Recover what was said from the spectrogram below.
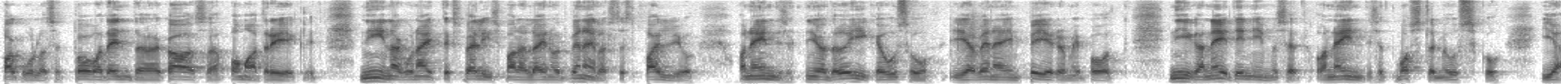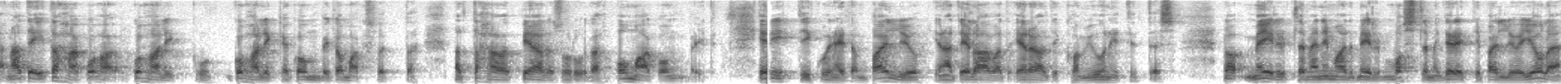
pagulased toovad endaga kaasa omad reeglid, nii nagu näiteks välismaale läinud venelastest palju on endiselt nii-öelda õigeusu ja Vene impeeriumi poolt. nii ka need inimesed on endiselt moslemi usku ja nad ei taha koha, kohalikku, kohalikke kombeid omaks võtta. Nad tahavad peale suruda oma kombeid, eriti kui neid on palju ja nad elavad eraldi community tes. no meil ütleme niimoodi, meil moslemeid eriti palju ei ole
